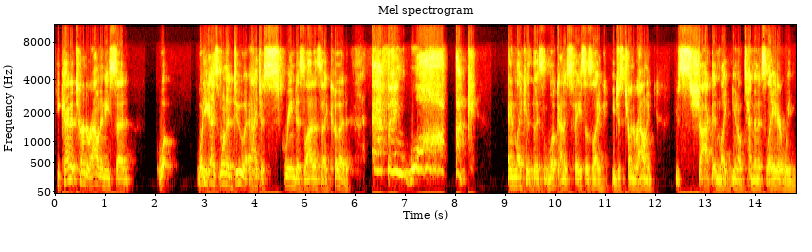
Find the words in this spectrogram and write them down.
He kind of turned around and he said, "What what do you guys want to do?" And I just screamed as loud as I could, "Effing walk!" And like this look on his face is like he just turned around and he was shocked. And like you know, ten minutes later, we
